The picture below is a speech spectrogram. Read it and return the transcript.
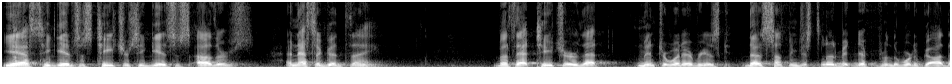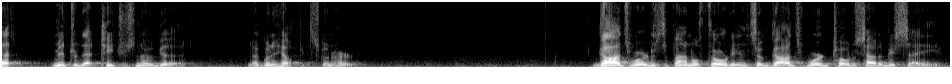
Yes, He gives us teachers, He gives us others, and that's a good thing. But that teacher or that mentor, whatever he is, does something just a little bit different from the Word of God, that mentor, that teacher's no good. Not going to help you, it's going to hurt. God's Word is the final authority, and so God's Word told us how to be saved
